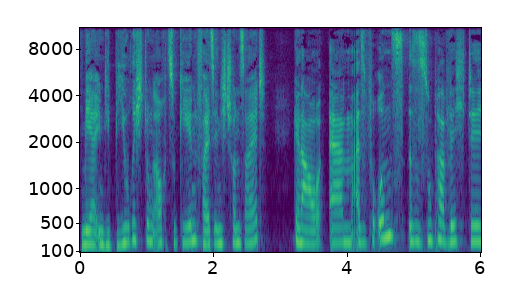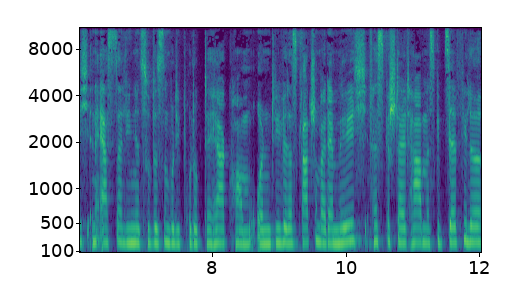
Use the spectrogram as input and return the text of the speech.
mehr in die Bio-Richtung auch zu gehen, falls ihr nicht schon seid? Genau. Ähm, also für uns ist es super wichtig, in erster Linie zu wissen, wo die Produkte herkommen. Und wie wir das gerade schon bei der Milch festgestellt haben, es gibt sehr viele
